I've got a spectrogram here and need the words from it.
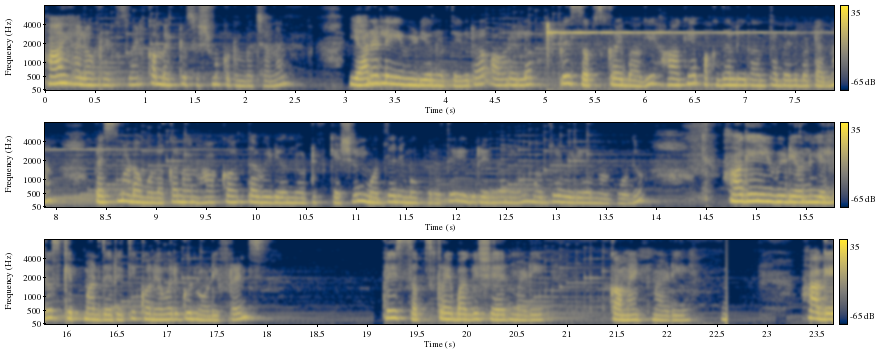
Hi, hello friends welcome back to Sushma ಕುಟುಂಬ ಚಾನಲ್ ಯಾರೆಲ್ಲ ಈ ವಿಡಿಯೋ ನೋಡ್ತಾ ಇದ್ದೀರಾ, ಅವರೆಲ್ಲ ಪ್ಲೀಸ್ ಸಬ್ಸ್ಕ್ರೈಬ್ ಆಗಿ, ಹಾಗೆ ಪಕ್ಕದಲ್ಲಿರೋಂಥ ಬೆಲ್ ಬಟನ್ನ ಪ್ರೆಸ್ ಮಾಡೋ ಮೂಲಕ ನಾನು ಹಾಕೋವಂಥ ವಿಡಿಯೋ ನೋಟಿಫಿಕೇಷನ್ ಮೊದಲೇ ನಿಮಗೆ ಬರುತ್ತೆ. ಇದರಿಂದ ನೀವು ಮೊದಲೇ ವಿಡಿಯೋ ನೋಡ್ಬೋದು. ಹಾಗೆ ಈ ವಿಡಿಯೋನು ಎಲ್ಲೂ ಸ್ಕಿಪ್ ಮಾಡದೇ ರೀತಿ ಕೊನೆವರೆಗೂ ನೋಡಿ ಫ್ರೆಂಡ್ಸ್ ಪ್ಲೀಸ್ ಸಬ್ಸ್ಕ್ರೈಬ್ ಆಗಿ ಶೇರ್ ಮಾಡಿ ಕಾಮೆಂಟ್ ಮಾಡಿ. ಹಾಗೆ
